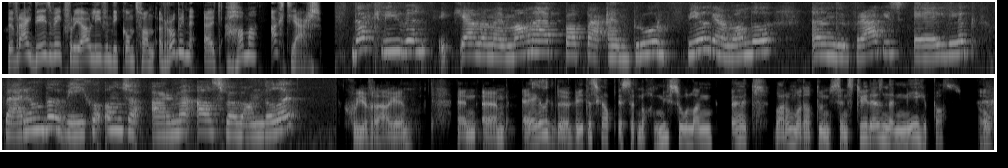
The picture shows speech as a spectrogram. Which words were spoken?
de vraag deze week voor jou, lieven, die komt van Robin uit Hamme, acht jaar. Dag lieven, ik ga met mijn mama, papa en broer veel gaan wandelen. En de vraag is eigenlijk Waarom bewegen onze armen als we wandelen? Goeie vraag, hè? En um, eigenlijk, de wetenschap is er nog niet zo lang uit waarom we dat doen. Sinds 2009 pas. Oh.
